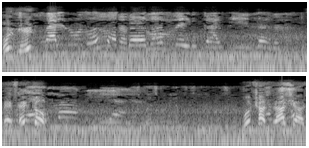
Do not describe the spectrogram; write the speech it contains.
Muy bien. Saludos a todos en cabina. Perfecto. Muchas gracias.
